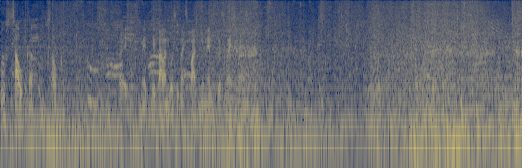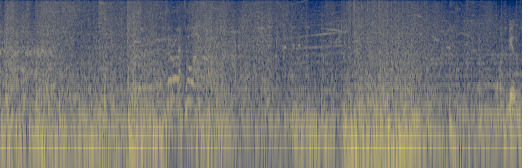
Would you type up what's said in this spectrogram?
Rusalka. Rusalka. Peraí, meter bala em vocês na espadinha mesmo, pra ser mais fácil. Vamos subir nos?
